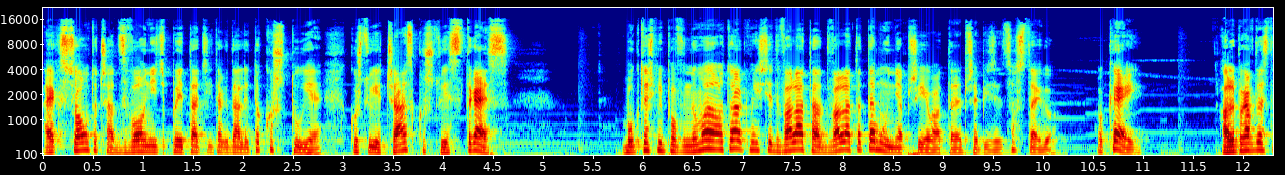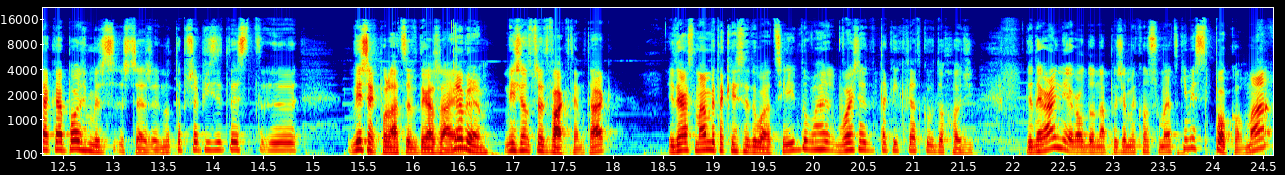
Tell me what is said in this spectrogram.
a jak są, to trzeba dzwonić, pytać i tak dalej. To kosztuje. Kosztuje czas, kosztuje stres. Bo ktoś mi powie, no no tak, mieliście dwa lata, dwa lata temu Unia przyjęła te przepisy. Co z tego? Okej. Ale prawda jest taka, bądźmy szczerzy, no te przepisy to jest... Yy, wiesz jak Polacy wdrażają. Ja wiem. Miesiąc przed faktem, tak? I teraz mamy takie sytuacje i do, właśnie do takich kwiatków dochodzi. Generalnie RODO na poziomie konsumenckim jest spoko. Ma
